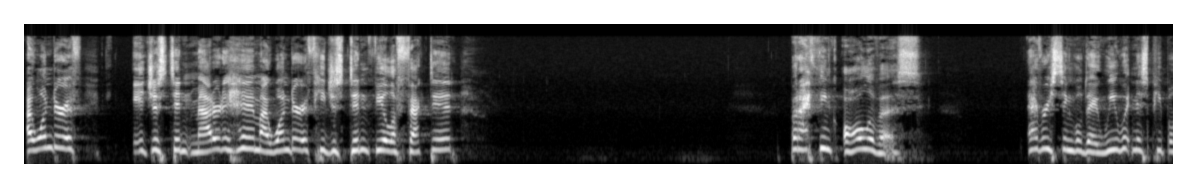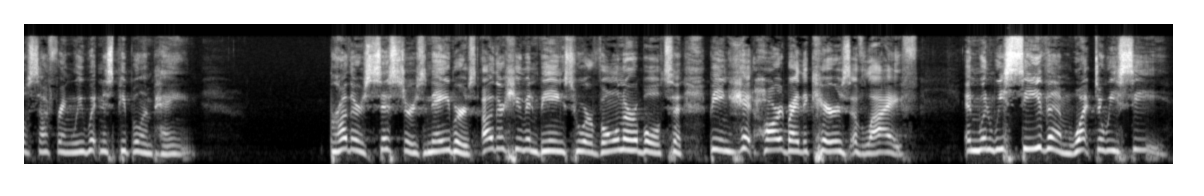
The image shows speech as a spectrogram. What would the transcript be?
I wonder if it just didn't matter to him. I wonder if he just didn't feel affected. But I think all of us Every single day, we witness people suffering, we witness people in pain. Brothers, sisters, neighbors, other human beings who are vulnerable to being hit hard by the cares of life. And when we see them, what do we see?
